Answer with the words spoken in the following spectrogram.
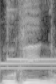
O Guinho.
